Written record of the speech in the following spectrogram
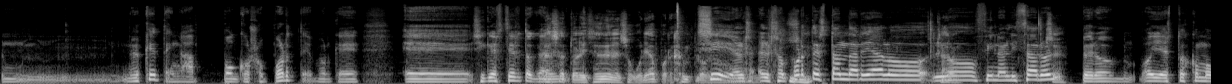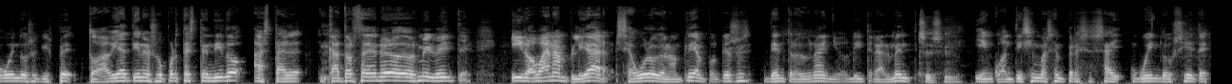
mm, no es que tenga poco soporte, porque eh, sí que es cierto que Las el- actualizaciones de seguridad, por ejemplo. sí, ¿no? el, el soporte estándar ya lo, Claro. lo finalizaron, Sí. pero oye, esto es como Windows XP, todavía tiene soporte extendido hasta el 14 de enero de 2020 y lo van a ampliar, seguro que lo amplían, porque eso es dentro de un año, literalmente. Sí, sí. Y en cuantísimas empresas hay Windows 7.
